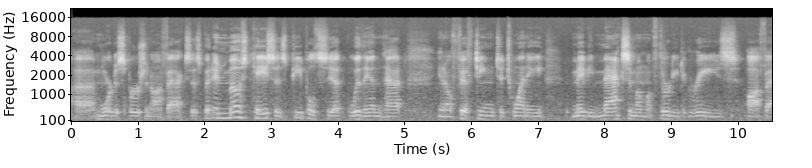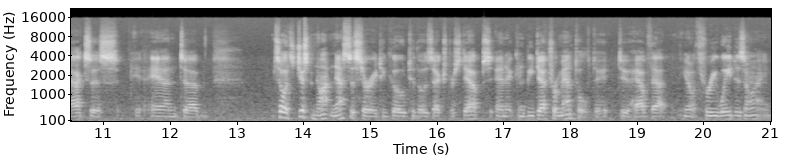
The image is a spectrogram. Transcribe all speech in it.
uh, more dispersion off axis, but in most cases, people sit within that, you know, 15 to 20, maybe maximum of 30 degrees off axis, and uh, so it's just not necessary to go to those extra steps and it can be detrimental to, to have that you know three-way design.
